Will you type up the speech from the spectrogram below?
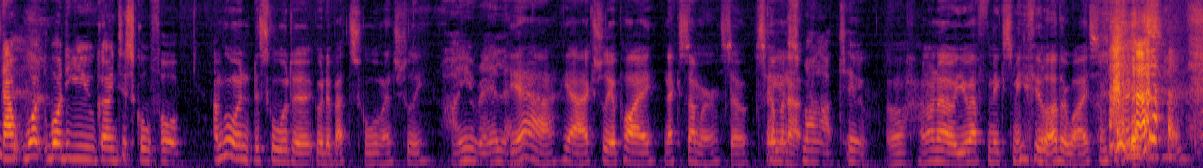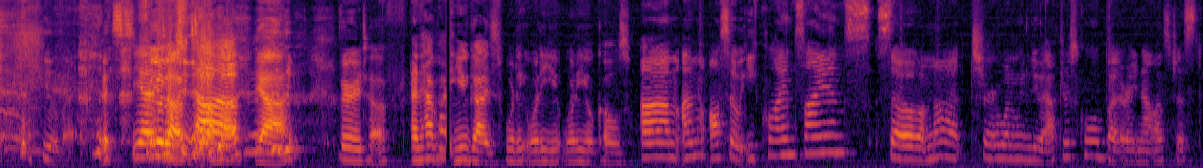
Now, what what are you going to school for? I'm going to school to go to vet school eventually. Are you really? Yeah, yeah, actually apply next summer, so it's So coming you're up. smart too. Ugh, I don't know, UF makes me feel otherwise sometimes. Feel that. it's Yeah, pretty it's tough. yeah, very tough. And how about you guys? What are, what are you what are your goals? Um, I'm also equine science, so I'm not sure what I'm going to do after school, but right now it's just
